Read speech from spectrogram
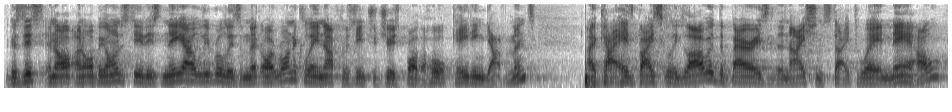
Because this, and I'll, and I'll be honest here, this neoliberalism that ironically enough was introduced by the Hawke Keating government okay, has basically lowered the barriers of the nation-state to where now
